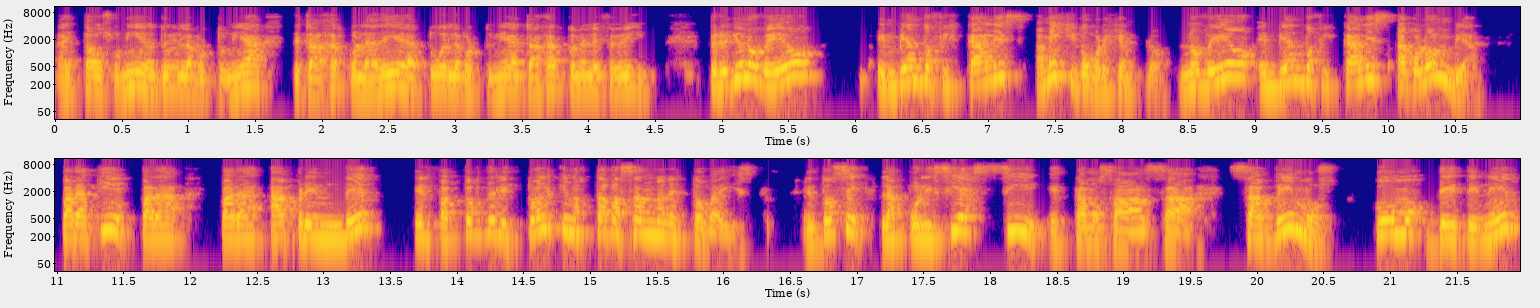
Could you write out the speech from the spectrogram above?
a, Estados Unidos, tuve la oportunidad de trabajar con la DEA, tuve la oportunidad de trabajar con el FBI, pero yo no veo enviando fiscales a México, por ejemplo, no veo enviando fiscales a Colombia. ¿Para qué? Para, para aprender el factor delictual que nos está pasando en este país. Entonces, las policías sí estamos avanzadas, sabemos cómo detener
